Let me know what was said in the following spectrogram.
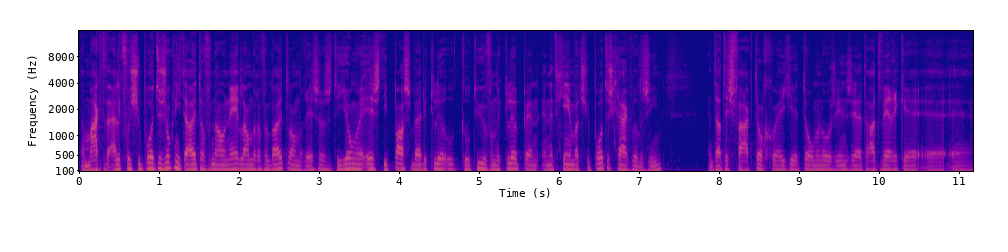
dan maakt het eigenlijk voor supporters ook niet uit of het nou een Nederlander of een buitenlander is. Als het een jongen is die past bij de cultuur van de club en, en hetgeen wat supporters graag willen zien. En dat is vaak toch, weet je, tomeloze inzet, hard werken. eh, eh,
